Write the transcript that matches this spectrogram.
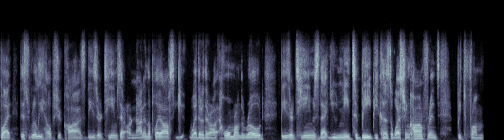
but this really helps your cause. These are teams that are not in the playoffs, you, whether they're at home or on the road. These are teams that you need to beat because the Western Conference, from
